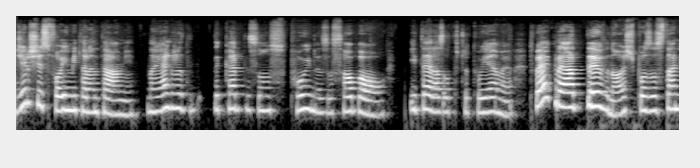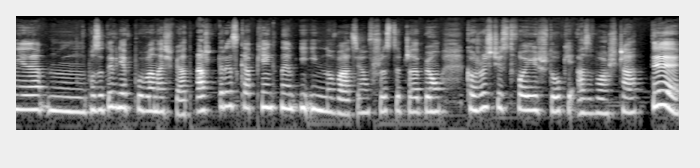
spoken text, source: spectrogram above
Dziel się swoimi talentami. No jakże te karty są spójne ze sobą. I teraz odczytujemy. Twoja kreatywność pozostanie mm, pozytywnie wpływa na świat, aż tryska pięknem i innowacją. Wszyscy czerpią korzyści z Twojej sztuki, a zwłaszcza Ty.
